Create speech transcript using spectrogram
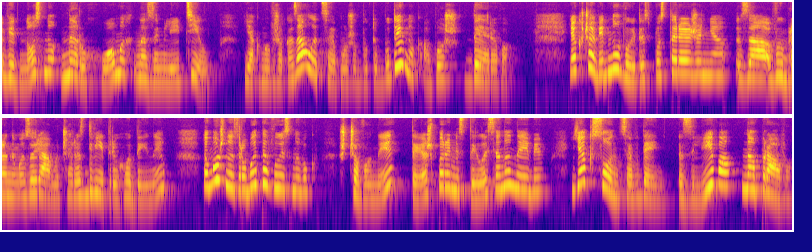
відносно нерухомих на землі тіл. Як ми вже казали, це може бути будинок або ж дерево. Якщо відновити спостереження за вибраними зорями через 2-3 години, то можна зробити висновок, що вони теж перемістилися на небі, як сонце вдень, зліва направо.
